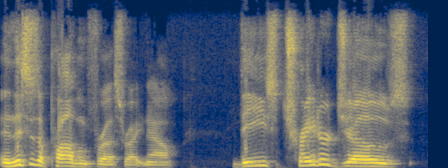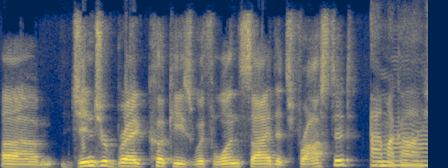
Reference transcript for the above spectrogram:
and this is a problem for us right now. These Trader Joe's um, gingerbread cookies with one side that's frosted. Oh my gosh.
